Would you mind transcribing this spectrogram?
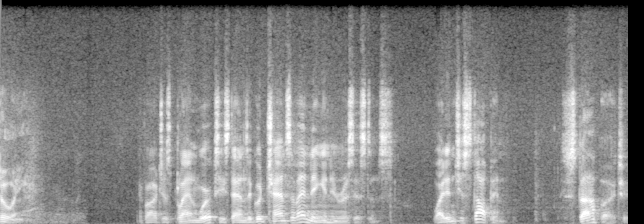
Doing. If Archer's plan works, he stands a good chance of ending Indian resistance. Why didn't you stop him? Stop, Archer.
